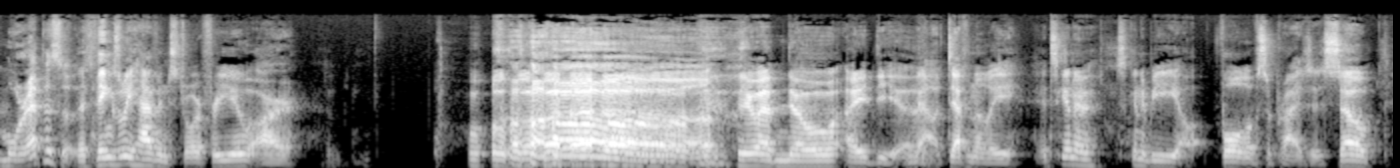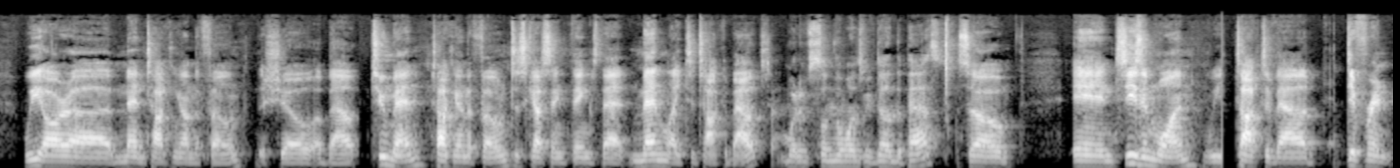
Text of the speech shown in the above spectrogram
more episodes. The things we have in store for you are. you have no idea. No, definitely. It's gonna it's gonna be full of surprises. So we are uh, men talking on the phone, the show about two men talking on the phone, discussing things that men like to talk about. What are some of the ones we've done in the past? So in season one, we talked about different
